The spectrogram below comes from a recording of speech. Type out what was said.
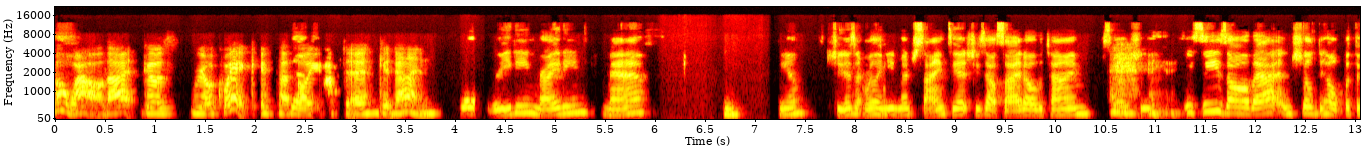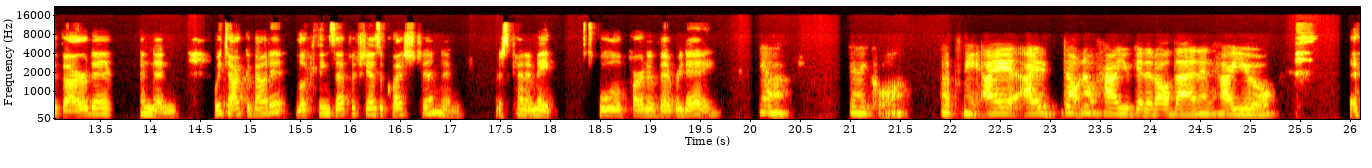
oh, wow, that goes real quick if that's yeah. all you have to get done. Reading, writing, math, yeah, she doesn't really need much science yet. She's outside all the time. So she, she sees all that and she'll help with the garden. And we talk about it, look things up if she has a question, and just kind of make school a part of every day. Yeah, very cool. That's neat. I I don't know how you get it all done and how you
